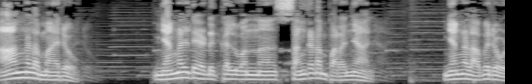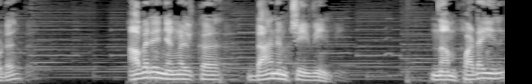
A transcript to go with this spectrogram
ആങ്ങളമാരോ ഞങ്ങളുടെ അടുക്കൽ വന്ന് സങ്കടം പറഞ്ഞാൽ ഞങ്ങൾ അവരോട് അവരെ ഞങ്ങൾക്ക് ദാനം ചെയ്യുവീൻ. നാം പടയിൽ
